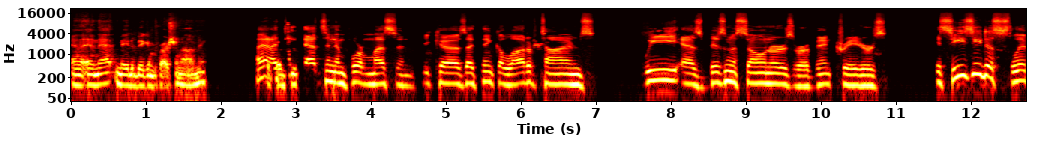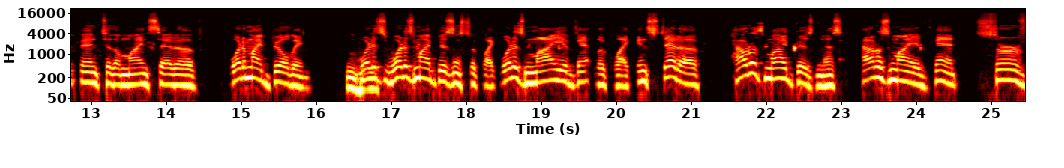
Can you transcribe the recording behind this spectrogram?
and and that made a big impression on me. I, I think that's an important lesson because I think a lot of times we as business owners or event creators it's easy to slip into the mindset of what am I building? Mm-hmm. What is what does my business look like? What does my event look like? Instead of how does my business, how does my event serve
